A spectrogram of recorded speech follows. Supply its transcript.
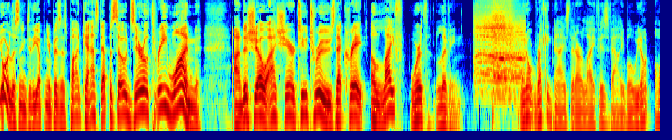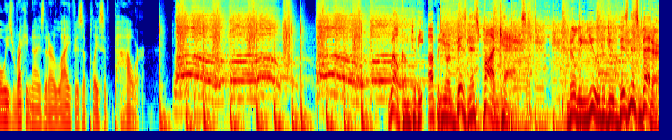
You're listening to the Up in Your Business podcast, episode 031. On this show, I share two truths that create a life worth living. We don't recognize that our life is valuable. We don't always recognize that our life is a place of power. Welcome to the Up in Your Business podcast, building you to do business better.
